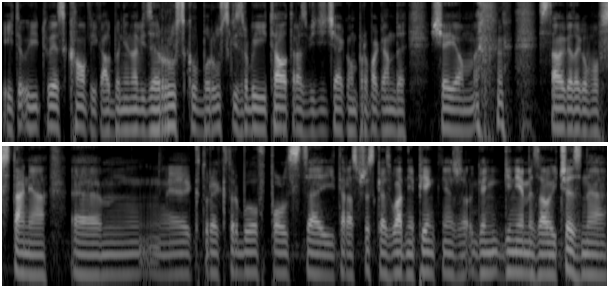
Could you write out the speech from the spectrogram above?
I tu, i tu jest konflikt, albo nienawidzę Rusków, bo Ruski zrobili to, teraz widzicie jaką propagandę sieją z całego tego powstania, um, które, które było w Polsce i teraz wszystko jest ładnie, pięknie, że giniemy za ojczyznę,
